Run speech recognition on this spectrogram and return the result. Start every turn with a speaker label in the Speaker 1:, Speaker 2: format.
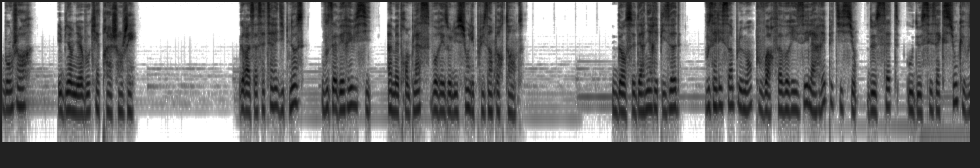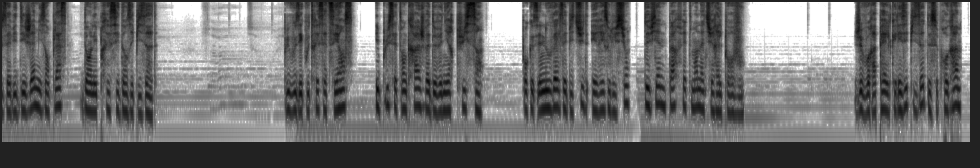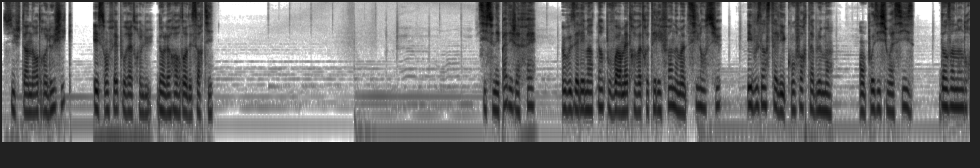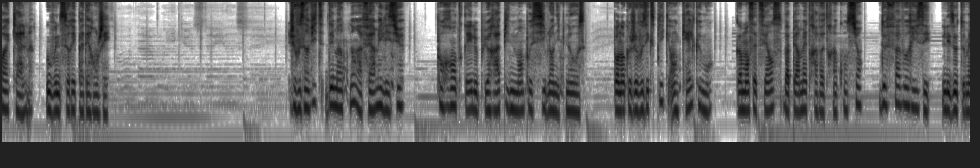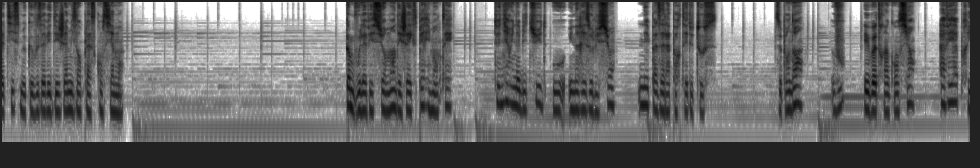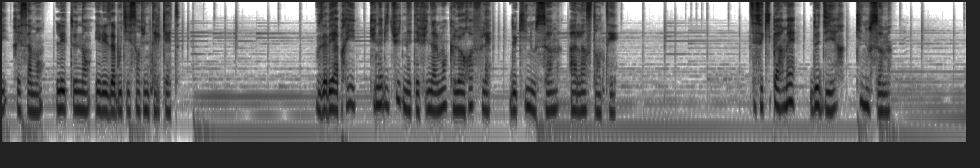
Speaker 1: Bonjour et bienvenue à vous qui êtes prêts à changer. Grâce à cette série d'hypnose, vous avez réussi à mettre en place vos résolutions les plus importantes. Dans ce dernier épisode, vous allez simplement pouvoir favoriser la répétition de cette ou de ces actions que vous avez déjà mises en place dans les précédents épisodes. Plus vous écouterez cette séance, et plus cet ancrage va devenir puissant pour que ces nouvelles habitudes et résolutions deviennent parfaitement naturelles pour vous. Je vous rappelle que les épisodes de ce programme suivent un ordre logique et sont faits pour être lus dans leur ordre de sortie. Si ce n'est pas déjà fait, vous allez maintenant pouvoir mettre votre téléphone en mode silencieux et vous installer confortablement, en position assise, dans un endroit calme où vous ne serez pas dérangé. Je vous invite dès maintenant à fermer les yeux pour rentrer le plus rapidement possible en hypnose, pendant que je vous explique en quelques mots comment cette séance va permettre à votre inconscient de favoriser les automatismes que vous avez déjà mis en place consciemment. Comme vous l'avez sûrement déjà expérimenté, tenir une habitude ou une résolution n'est pas à la portée de tous. Cependant, vous et votre inconscient avez appris récemment les tenants et les aboutissants d'une telle quête. Vous avez appris qu'une habitude n'était finalement que le reflet de qui nous sommes à l'instant T. C'est ce qui permet de dire qui nous sommes,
